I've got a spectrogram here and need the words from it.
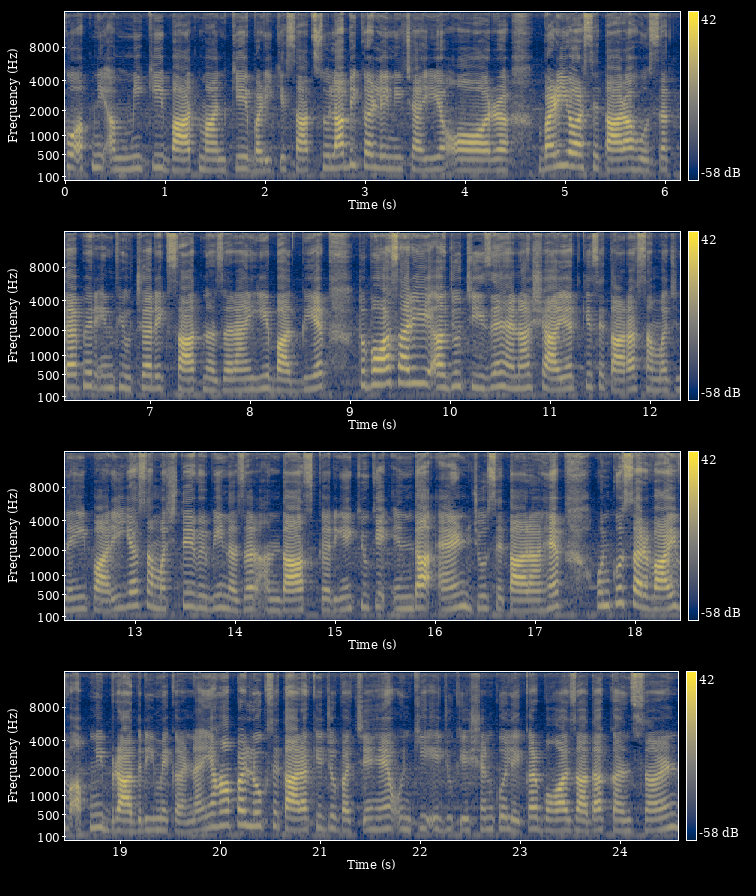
को अपनी अम्मी की बात मान के, बड़ी के साथ सुलह भी कर लेनी चाहिए और बड़ी और सितारा हो सकता है। फिर इन फ्यूचर एक साथ नज़र आए, ये बात भी है। तो बहुत सारी जो चीज़ें हैं ना, शायद कि सितारा समझ नहीं पा रही या समझते हुए भी नज़रअंदाज करिए क्योंकि इन द एंड जो सितारा हैं, उनको सर्वाइव अपनी बरदरी में करना है। यहाँ पर लोग सितारा के जो बच्चे हैं, उनकी एजुकेशन को लेकर बहुत ज़्यादा कंसर्न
